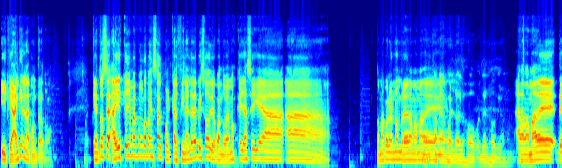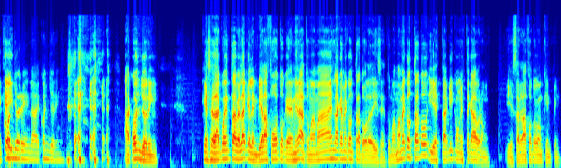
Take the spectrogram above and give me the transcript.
Y que alguien la contrató. Que entonces ahí es que yo me pongo a pensar, porque al final del episodio, cuando vemos que ella sigue a. a- no me acuerdo el nombre de la mamá de. Nunca me acuerdo del, del jodido. A la mamá de, de Kate, Conjuring, la de Conjuring. a Conjuring, que se da cuenta, ¿verdad? Que le envía la foto que, mira, tu mamá es la que me contrató, le dice. Tu mamá me contrató y está aquí con este cabrón. Y sale la foto con Kingpin.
